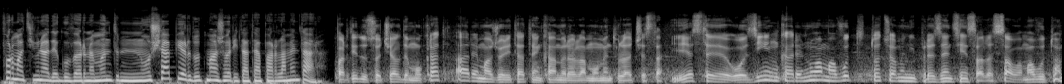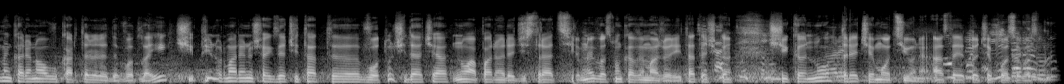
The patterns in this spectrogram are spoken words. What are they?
formațiunea de guvernământ nu și-a pierdut majoritatea parlamentară. Partidul Social Democrat are majoritate în cameră la momentul acesta. Este o zi în care nu am avut toți oamenii prezenți în sală sau am avut oameni care nu au avut cartelele de vot la ei și, prin urmare, nu și-au exercitat uh, votul și de aceea nu apar înregistrați. Noi vă spun că avem majoritate și că, și că nu trece moțiunea. Asta e tot ce pot să vă spun.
